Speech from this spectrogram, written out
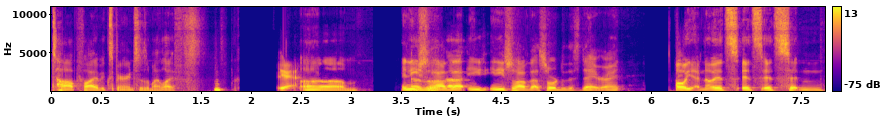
top five experiences of my life. Yeah. um, And you still a- have that. You, you still have that sword to this day, right? oh yeah, no, it's it's it's sitting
